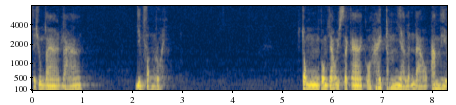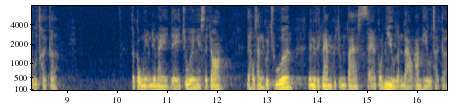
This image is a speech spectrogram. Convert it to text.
thì chúng ta đã dự phần rồi. Trong con cháu Isaka có 200 nhà lãnh đạo am hiểu thời cơ. Tôi cầu nguyện điều này để Chúa Ngài sẽ cho để hậu thánh của Chúa cho người Việt Nam của chúng ta sẽ có nhiều lãnh đạo am hiểu thời cơ.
